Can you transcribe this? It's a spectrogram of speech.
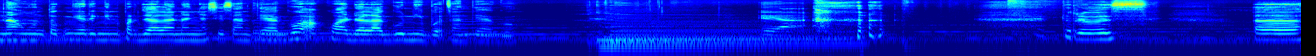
Nah untuk ngiringin perjalanannya si Santiago Aku ada lagu nih buat Santiago. Ya Terus uh,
